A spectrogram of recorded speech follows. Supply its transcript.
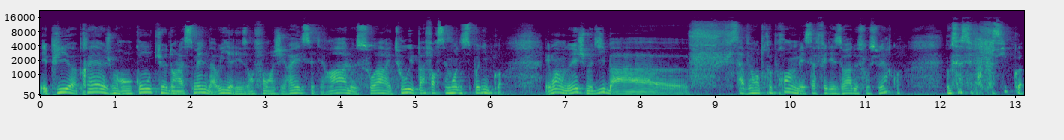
Et puis après, je me rends compte que dans la semaine, bah oui, il y a les enfants à gérer, etc. Le soir et tout, et pas forcément disponible, quoi. Et moi, à un moment donné, je me dis, bah, ça veut entreprendre, mais ça fait des horaires de fonctionnaire, quoi. Donc ça, c'est pas possible, quoi.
